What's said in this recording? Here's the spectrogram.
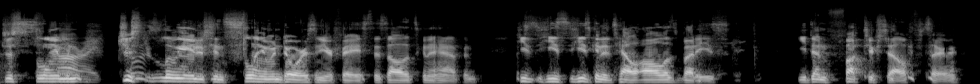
Just slamming, right. just Who's- Louie Anderson slamming doors in your face. That's all that's gonna happen. He's he's he's gonna tell all his buddies, "You done fucked yourself, sir."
